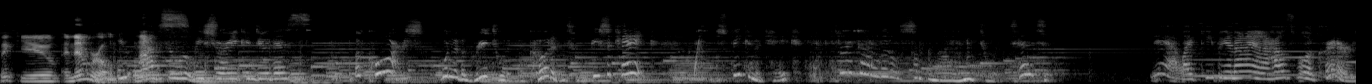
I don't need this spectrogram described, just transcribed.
Thank you. An emerald. You Nice. absolutely sure you can do this? Of course. Wouldn't have agreed to it if I couldn't. A piece of cake. Speaking of cake, I got a little something I need to attend to. Yeah, like keeping an eye on a house full of critters.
